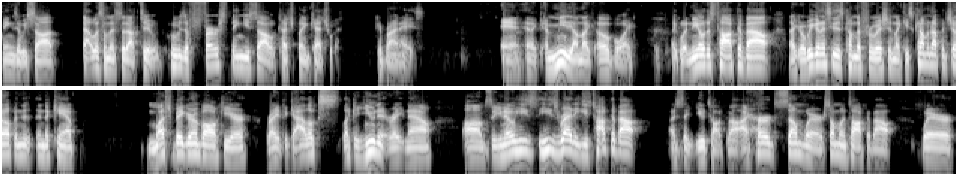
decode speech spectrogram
Things that we saw, that was something that stood out too. Who was the first thing you saw with Cutch playing catch with? Brian Hayes. And, uh-huh. and like immediately I'm like, oh boy, like what Neil just talked about. Like, are we going to see this come to fruition? Like, he's coming up and showing up in the, in the camp, much bigger and bulkier right? The guy looks like a unit right now. Um, so you know he's he's ready. You talked about, I said you talked about. I heard somewhere someone talk about where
